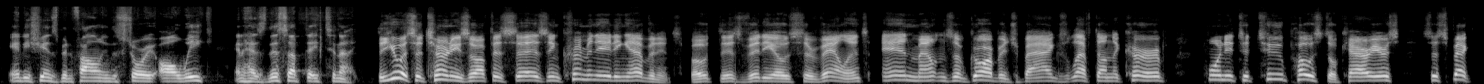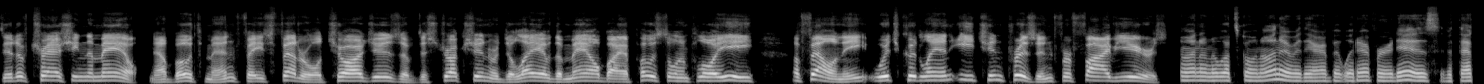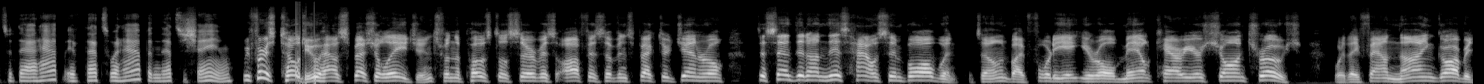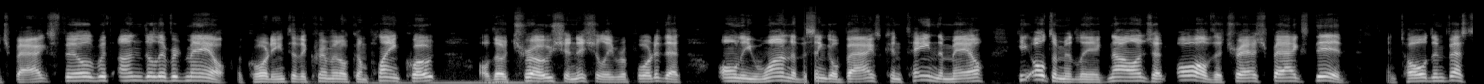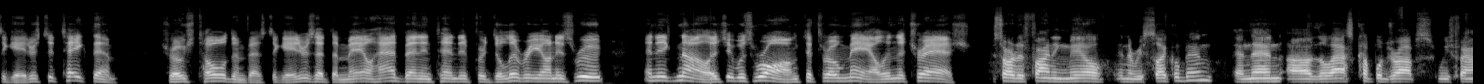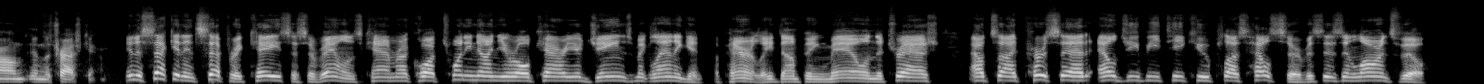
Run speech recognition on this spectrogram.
Andy Sheehan's been following the story all week and has this update tonight. The U.S. Attorney's Office says incriminating evidence, both this video surveillance and mountains of garbage bags left on the curb, pointed to two postal carriers suspected of trashing the mail. Now, both men face federal charges of destruction or delay of the mail by a postal employee, a felony which could land each in prison for five years. I don't know what's going on over there, but whatever it is, if that's what that hap- if that's what happened, that's a shame. We first told you how special agents from the Postal Service Office of Inspector General descended on this house in Baldwin. It's owned by 48 year old mail carrier Sean Troche, where they found nine garbage bags filled with undelivered mail. According to the criminal complaint, quote, although Troche initially reported that only one of the single bags contained the mail, he ultimately acknowledged that all of the trash bags did and told investigators to take them. Troche told investigators that the mail had been intended for delivery on his route and acknowledged it was wrong to throw mail in the trash. started finding mail in the recycle bin, and then uh, the last couple drops we found in the trash can. In a second and separate case, a surveillance camera caught 29 year old carrier James McLanigan apparently dumping mail in the trash outside Persad LGBTQ plus health services in Lawrenceville.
